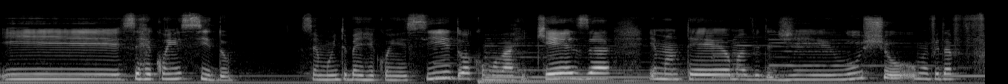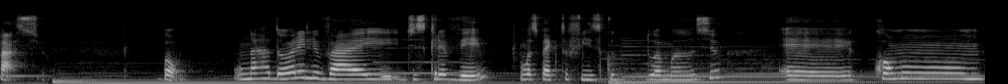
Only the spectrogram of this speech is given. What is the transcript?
e ser reconhecido. Ser muito bem reconhecido, acumular riqueza e manter uma vida de luxo, uma vida fácil. Bom, o narrador ele vai descrever o aspecto físico do Amâncio é, como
